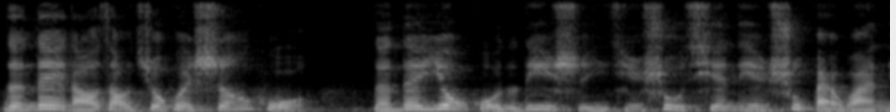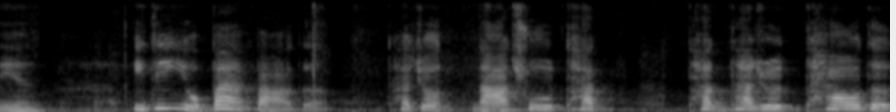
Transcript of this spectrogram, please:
人类老早就会生火，人类用火的历史已经数千年、数百万年，一定有办法的。他就拿出他。他他就掏的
